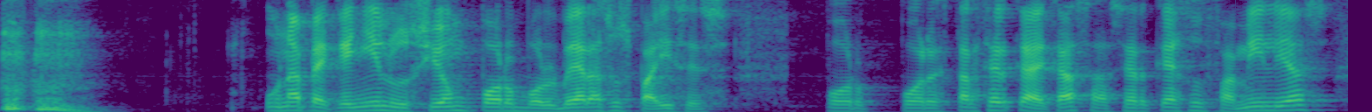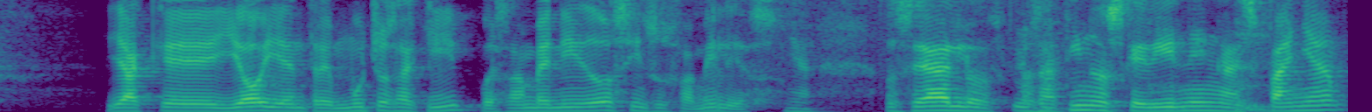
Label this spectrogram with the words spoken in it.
una pequeña ilusión por volver a sus países, por, por estar cerca de casa, cerca de sus familias, ya que yo y entre muchos aquí pues han venido sin sus familias. O sea, los, los latinos que vienen a España,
